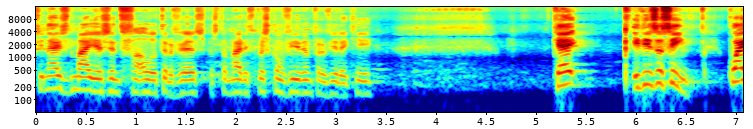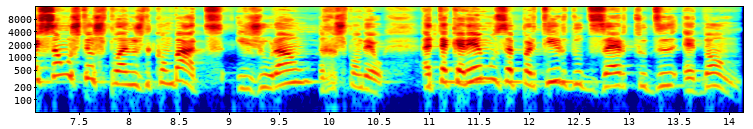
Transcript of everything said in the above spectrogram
Finais de maio a gente fala outra vez, Pastor Mário depois convidam para vir aqui. Ok? E diz assim: Quais são os teus planos de combate? E Jurão respondeu: Atacaremos a partir do deserto de Edom.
